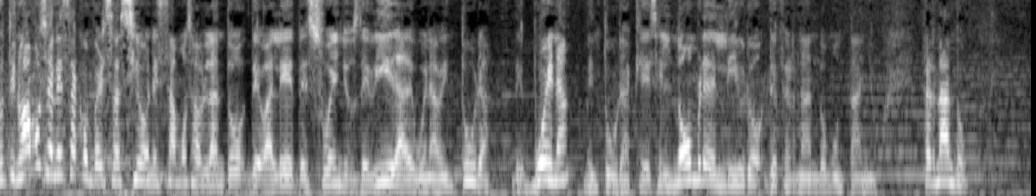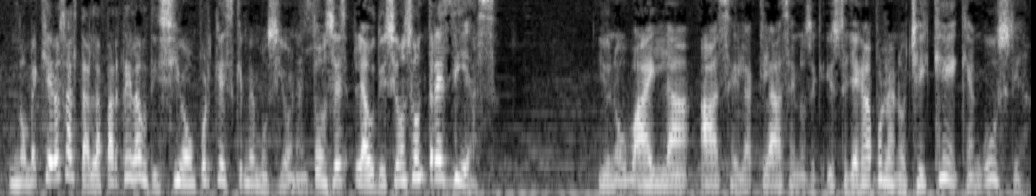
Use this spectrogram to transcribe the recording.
Continuamos en esta conversación, estamos hablando de ballet, de sueños, de vida, de Buenaventura, de Buena Ventura, que es el nombre del libro de Fernando Montaño. Fernando, no me quiero saltar la parte de la audición porque es que me emociona. Entonces, la audición son tres días. Y uno baila, hace la clase, no sé qué. Y usted llega por la noche y qué, qué angustia.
